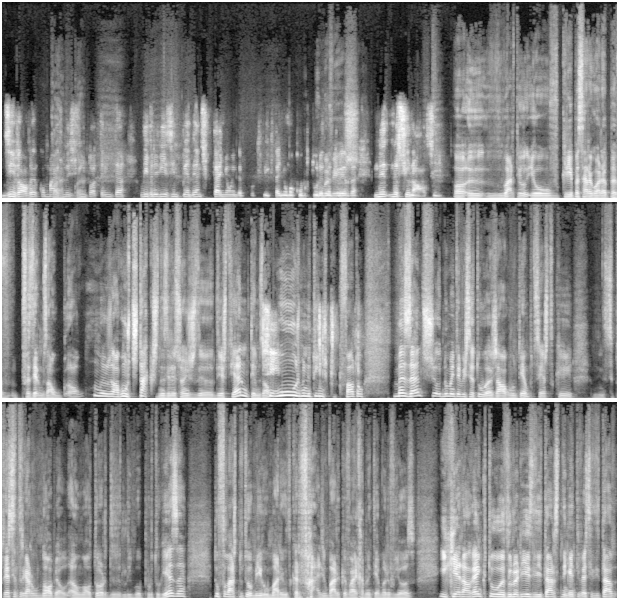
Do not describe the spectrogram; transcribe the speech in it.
desenvolver com mais claro, umas 20 claro. ou 30 livrarias independentes que tenham ainda que tenham uma cobertura uma de natureza vez... nacional, sim. Oh, uh, Duarte, eu, eu, queria passar agora para fazermos alguns, alguns destaques nas eleições de, deste ano, temos sim. alguns minutinhos que, que, faltam, mas antes, numa entrevista tua já há algum tempo, disseste que se pudesse entregar um Nobel a um autor de língua portuguesa, tu falaste do teu amigo Mário de Carvalho, o Mário Carvalho realmente é maravilhoso, e que era alguém que tu adorarias editar se ninguém tivesse editado,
